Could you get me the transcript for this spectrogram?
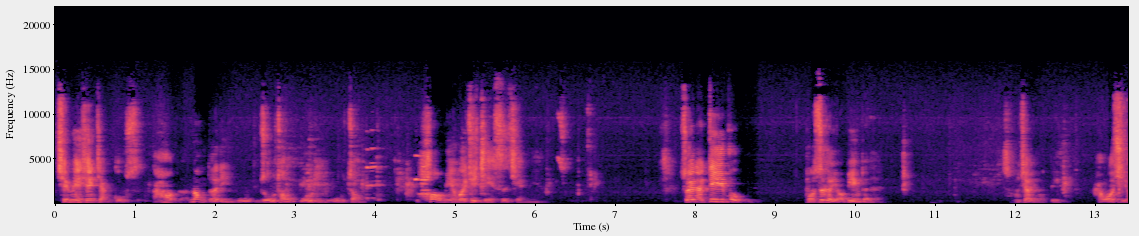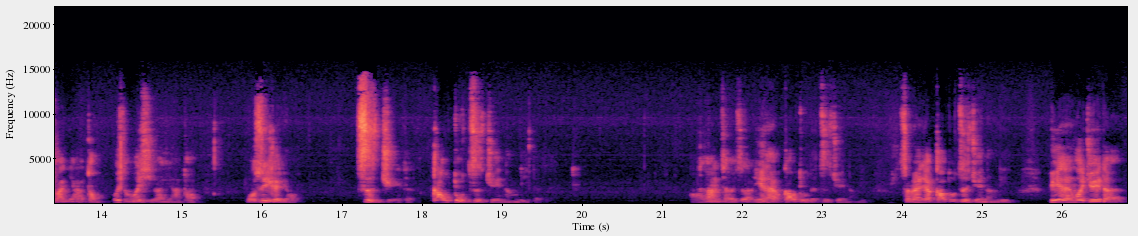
前面先讲故事，然后弄得你如同无理无中，后面会去解释前面。所以呢，第一步，我是个有病的人。什么叫有病？好，我喜欢牙痛。为什么会喜欢牙痛？我是一个有自觉的、高度自觉能力的人。哦，然后你才会知道，因为他有高度的自觉能力。什么样叫高度自觉能力？别人会觉得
